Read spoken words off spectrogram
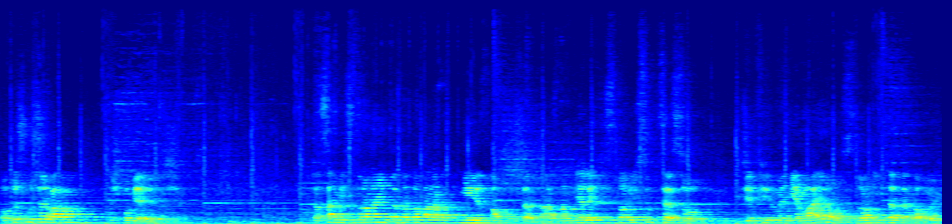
Otóż muszę Wam coś powiedzieć. Czasami strona internetowa nawet nie jest Wam potrzebna. Znam wiele historii sukcesu, gdzie firmy nie mają stron internetowych,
